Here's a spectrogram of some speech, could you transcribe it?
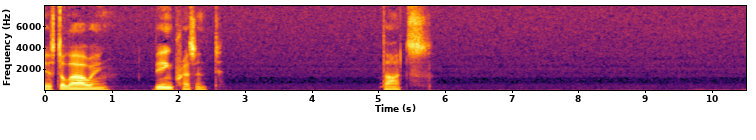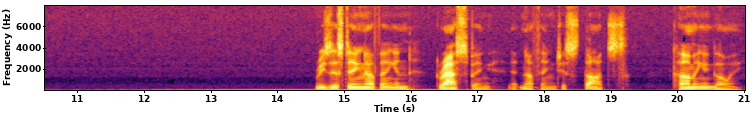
Just allowing, being present, thoughts. Resisting nothing and grasping at nothing, just thoughts coming and going.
